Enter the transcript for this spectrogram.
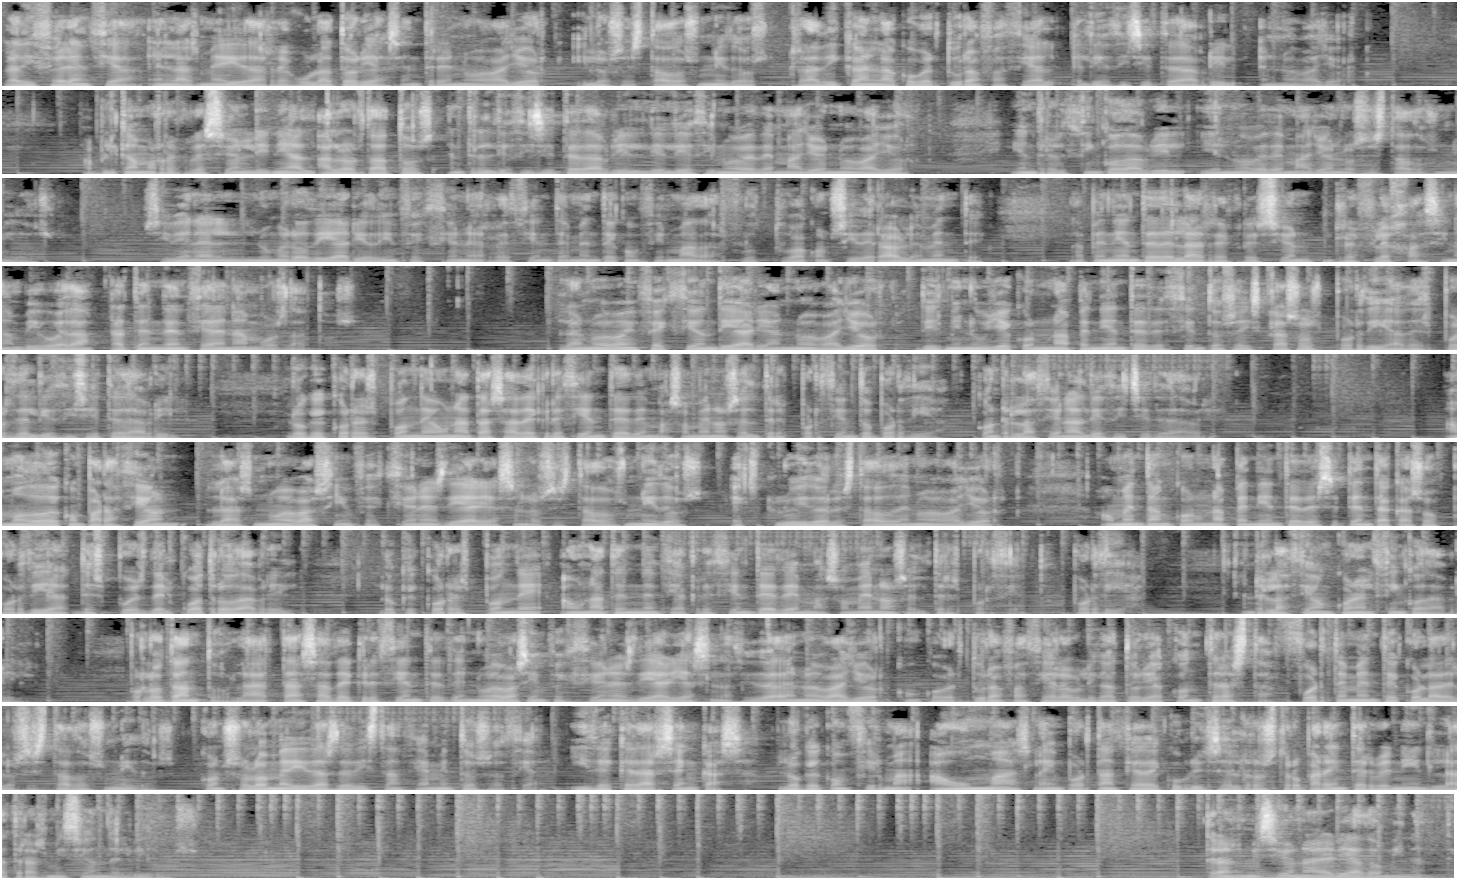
la diferencia en las medidas regulatorias entre Nueva York y los Estados Unidos radica en la cobertura facial el 17 de abril en Nueva York. Aplicamos regresión lineal a los datos entre el 17 de abril y el 19 de mayo en Nueva York, y entre el 5 de abril y el 9 de mayo en los Estados Unidos. Si bien el número diario de infecciones recientemente confirmadas fluctúa considerablemente, la pendiente de la regresión refleja sin ambigüedad la tendencia en ambos datos. La nueva infección diaria en Nueva York disminuye con una pendiente de 106 casos por día después del 17 de abril, lo que corresponde a una tasa decreciente de más o menos el 3% por día, con relación al 17 de abril. A modo de comparación, las nuevas infecciones diarias en los Estados Unidos, excluido el estado de Nueva York, aumentan con una pendiente de 70 casos por día después del 4 de abril, lo que corresponde a una tendencia creciente de más o menos el 3% por día, en relación con el 5 de abril. Por lo tanto, la tasa decreciente de nuevas infecciones diarias en la ciudad de Nueva York con cobertura facial obligatoria contrasta fuertemente con la de los Estados Unidos, con solo medidas de distanciamiento social y de quedarse en casa, lo que confirma aún más la importancia de cubrirse el rostro para intervenir la transmisión del virus. Transmisión aérea dominante.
